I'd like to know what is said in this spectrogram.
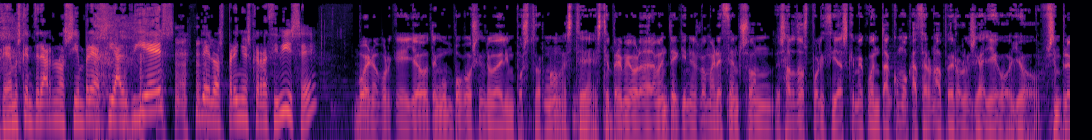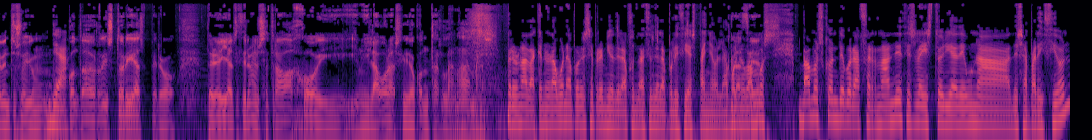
tenemos que enterarnos siempre así al bies de los premios que recibís, ¿eh? Bueno, porque yo tengo un poco síndrome del impostor, ¿no? Este, este premio verdaderamente quienes lo merecen son esas dos policías que me cuentan cómo cazaron a Pedro Luis Gallego. Yo simplemente soy un, un contador de historias, pero, pero ellas hicieron ese trabajo y, y, mi labor ha sido contarla, nada más. Pero nada, que enhorabuena por ese premio de la Fundación de la Policía Española. Bueno, vamos, vamos con Débora Fernández, es la historia de una desaparición.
